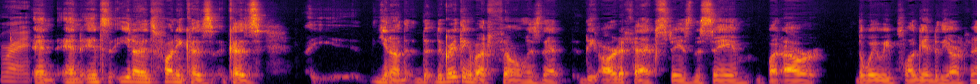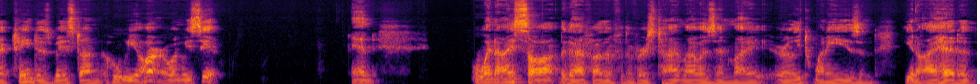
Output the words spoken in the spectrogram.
Right. And and it's you know it's funny because because you know the, the great thing about film is that the artifact stays the same, but our the way we plug into the artifact changes based on who we are when we see it. And when I saw The Godfather for the first time, I was in my early twenties, and you know I had a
